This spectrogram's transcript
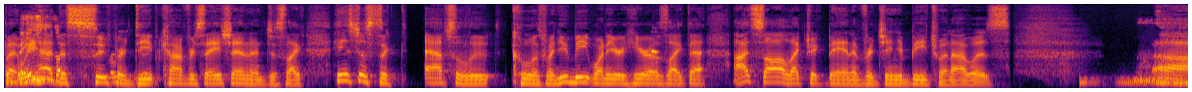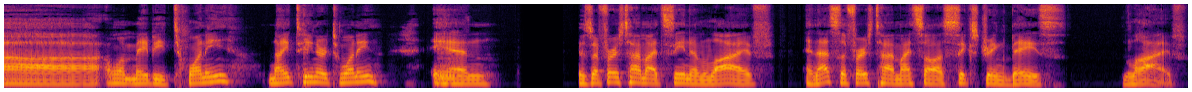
but we had this super deep conversation and just like he's just the absolute coolest when you meet one of your heroes like that i saw electric band in virginia beach when i was uh I want maybe 20 19 or 20 and it was the first time i'd seen him live and that's the first time i saw a six string bass live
